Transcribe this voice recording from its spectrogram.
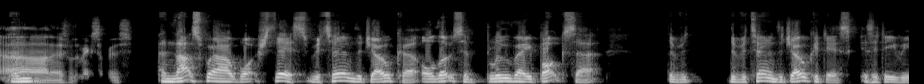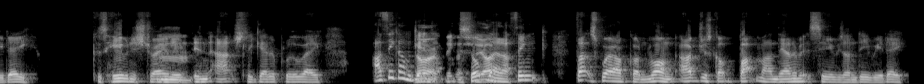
Ah, there's what the mix-up is. And that's where I watched this Return of the Joker. Although it's a Blu-ray box set, the the Return of the Joker disc is a DVD because here in Australia Mm. didn't actually get a Blu-ray. I think I'm getting No, that mixed up. Then I think that's where I've gone wrong. I've just got Batman the Animated Series on DVD.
